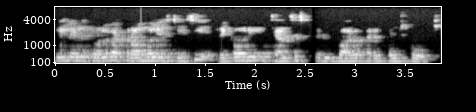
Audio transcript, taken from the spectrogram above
వీళ్ళని త్వరగా ట్రాంబోలైజ్ చేసి రికవరీ ఛాన్సెస్ పెరుగు బాగా పెరుగు పెంచుకోవచ్చు.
